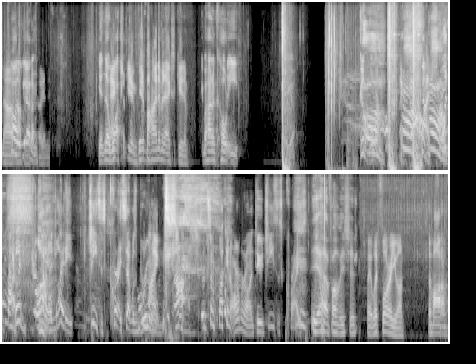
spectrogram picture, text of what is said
No, Oh, you got him. second. Yeah, no, watch him. Him. Get behind him and execute him. Get behind him, cold E. There you go. Good Oh. lord. Oh. oh. Good, good God almighty. Jesus Christ, that was Oh brutal. my gosh! Put some fucking armor on, too. Jesus Christ. Yeah, I probably should. Wait, what floor are you on? The bottom,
